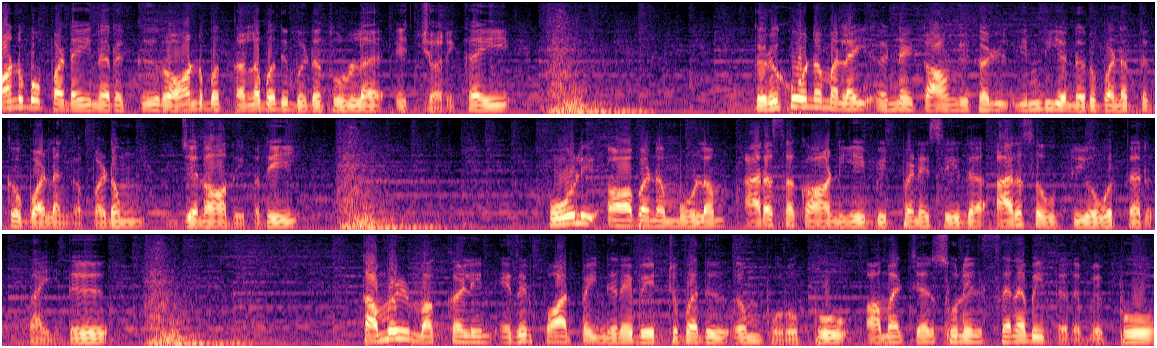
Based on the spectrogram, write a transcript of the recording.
ராணுவ படையினருக்கு ராணுவ தளபதி விடுத்துள்ள எச்சரிக்கை. திருகோணமலை எண்ணெய் தாங்கிகள் இந்திய நிறுவனத்துக்கு வழங்கப்படும். ஜனாதிபதி. போலி ஆவணம் மூலம் அரச காணியை விற்பனை செய்த அரச உத்தியோகத்தர் கைது. தமிழ் மக்களின் எதிர்பார்ப்பை நிறைவேற்றுவது எம் பொறுப்பு. அமைச்சர் சுனில் செனவி தெரிவிப்பு.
